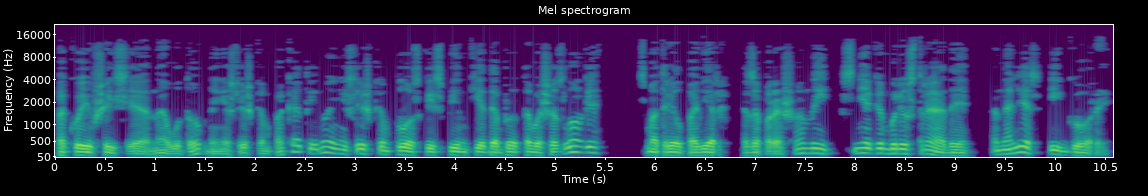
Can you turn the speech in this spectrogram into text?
покоившийся на удобной, не слишком покатой, но и не слишком плоской спинке добротного шезлонга, смотрел поверх запорошенной снегом балюстрады на лес и горы.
